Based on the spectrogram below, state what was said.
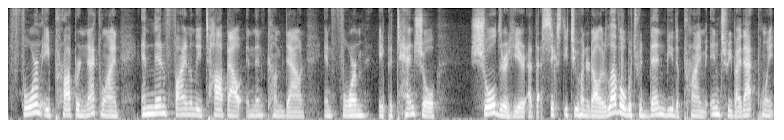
form a proper neckline and then finally top out and then come down and form a potential shoulder here at that $6200 level which would then be the prime entry by that point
